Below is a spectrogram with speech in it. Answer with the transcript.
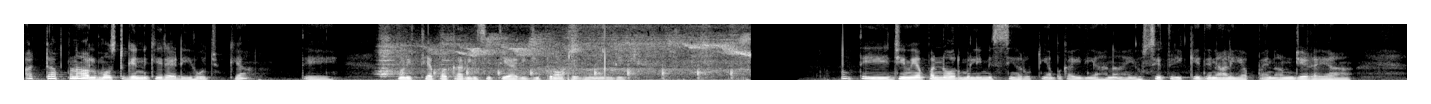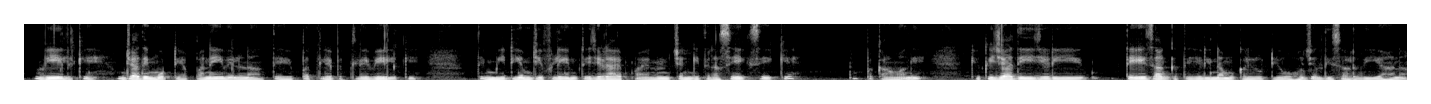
ਆਟਾ ਆਪਣਾ ਆਲਮੋਸਟ ਗਿੰਨ ਕੇ ਰੈਡੀ ਹੋ ਚੁੱਕਿਆ ਤੇ ਹੁਣ ਇੱਥੇ ਆਪਾਂ ਕਰ ਲਈ ਸੀ ਤਿਆਰੀ ਜੀ ਪਰੌਂਠੇ ਬਣਾਉਣ ਦੀ। ਤੇ ਜਿਵੇਂ ਆਪਾਂ ਨਾਰਮਲੀ ਮਿੱਸੀਆਂ ਰੋਟੀਆਂ ਪਕਾਈ ਪਕਾਈਦੀਆਂ, ਹਨਾ, ਇਹ ਉਸੇ ਤਰੀਕੇ ਦੇ ਨਾਲ ਹੀ ਆਪਾਂ ਇਹਨਾਂ ਨੂੰ ਜਿਹੜਾ ਆ ਵੇਲ ਕੇ, ਜ਼ਿਆਦਾ ਮੋਟੇ ਆਪਾਂ ਨਹੀਂ ਵੇਲਣਾ ਤੇ ਪਤਲੇ ਪਤਲੇ ਵੇਲ ਕੇ ਤੇ ਮੀਡੀਅਮ ਜੀ ਫਲੇਮ ਤੇ ਜਿਹੜਾ ਆਪਾਂ ਇਹਨਾਂ ਨੂੰ ਚੰਗੀ ਤਰ੍ਹਾਂ ਸੇਕ ਸੇਕ ਕੇ ਪਕਾਵਾਂਗੇ, ਕਿਉਂਕਿ ਜਿਆਦੀ ਜਿਹੜੀ ਤੇਜ਼ ਅੱਗ ਤੇ ਜਿਹੜੀ ਨਮਕ ਵਾਲੀ ਰੋਟੀ ਉਹ ਜਲਦੀ ਸੜਦੀ ਆ, ਹਨਾ।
